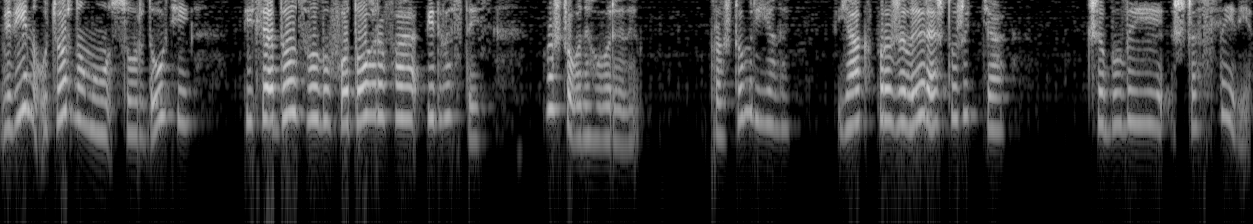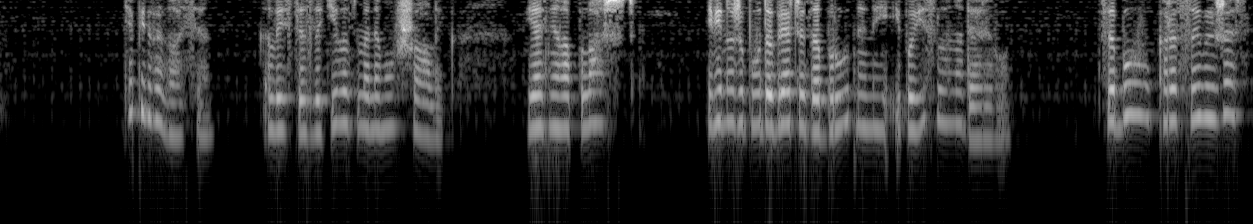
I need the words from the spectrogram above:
він у чорному сурдуті, після дозволу фотографа підвестись. Про що вони говорили? Про що мріяли? Як прожили решту життя? Чи були щасливі? Я підвелася. Листя злетіло з мене, мов шалик. Я зняла плащ, і він уже був добряче забруднений і повісила на дерево. Це був красивий жест.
